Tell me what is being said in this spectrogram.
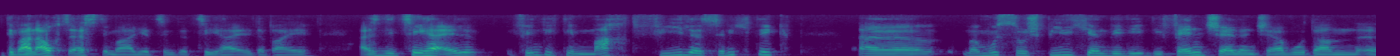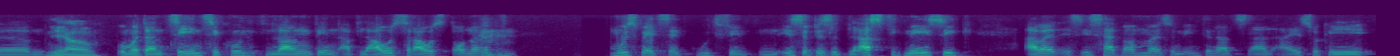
Die waren auch das erste Mal jetzt in der CHL dabei. Also die CHL, finde ich, die macht vieles richtig. Äh, man muss so Spielchen wie die, die Fan-Challenge, ja, wo dann, ähm, ja. wo man dann zehn Sekunden lang den Applaus rausdonnert, muss man jetzt nicht gut finden. Ist ein bisschen plastikmäßig, aber es ist halt manchmal so im internationalen Eishockey,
